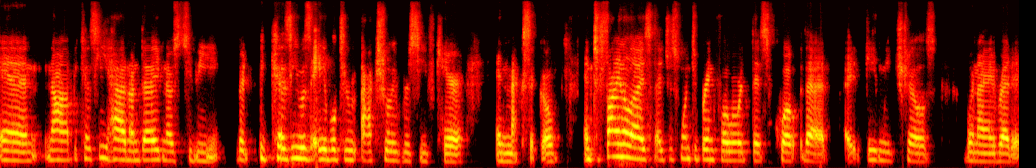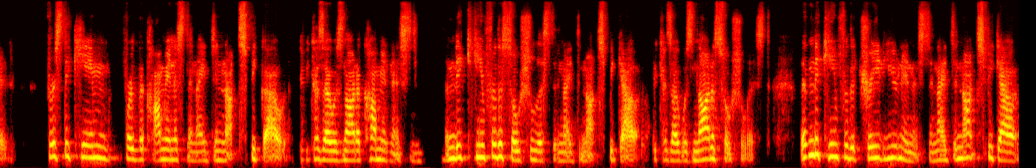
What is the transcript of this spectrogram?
and not because he had undiagnosed tb but because he was able to actually receive care in Mexico. And to finalize, I just want to bring forward this quote that it gave me chills when I read it. First, they came for the communist, and I did not speak out because I was not a communist. Then they came for the socialist, and I did not speak out because I was not a socialist. Then they came for the trade unionist, and I did not speak out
